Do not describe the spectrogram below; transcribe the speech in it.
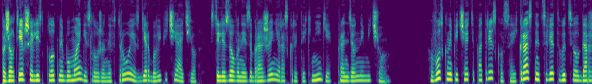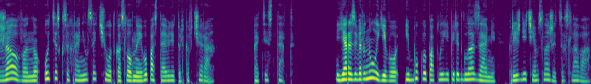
Пожелтевший лист плотной бумаги, сложенный втрое, с гербовой печатью, стилизованное изображение раскрытой книги, пронзенной мечом. Воск на печати потрескался, и красный цвет выцвел до ржавого, но оттиск сохранился четко, словно его поставили только вчера. Аттестат. Я развернула его, и буквы поплыли перед глазами, прежде чем сложиться в слова.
